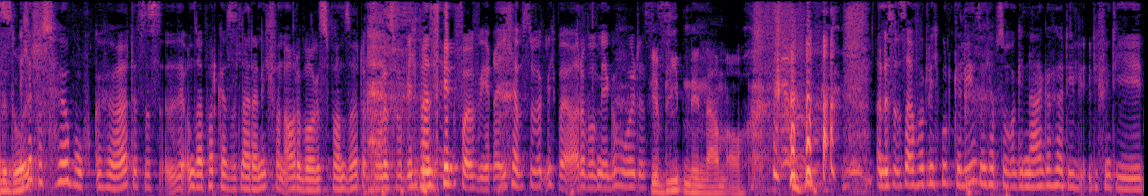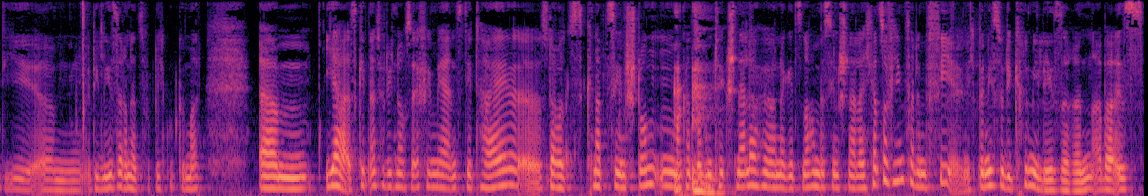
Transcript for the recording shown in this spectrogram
das, durch? ich hab das Hörbuch gehört. Das ist, äh, unser Podcast ist leider nicht von Audible gesponsert, obwohl das wirklich mal sinnvoll wäre. Ich habe es wirklich bei Audible mir geholt. Es Wir blieben den Namen auch. und es ist auch wirklich gut gelesen. Ich habe es im Original gehört. Die, die finde die, die, ähm, die Leserin hat es wirklich gut gemacht. Ähm, ja, es geht natürlich noch sehr viel mehr ins Detail. Äh, Es dauert knapp zehn Stunden. Man kann es auch einen Tick schneller hören. Da geht es noch ein bisschen schneller. Ich kann es auf jeden Fall empfehlen. Ich bin nicht so die Krimi-Leserin, aber es,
